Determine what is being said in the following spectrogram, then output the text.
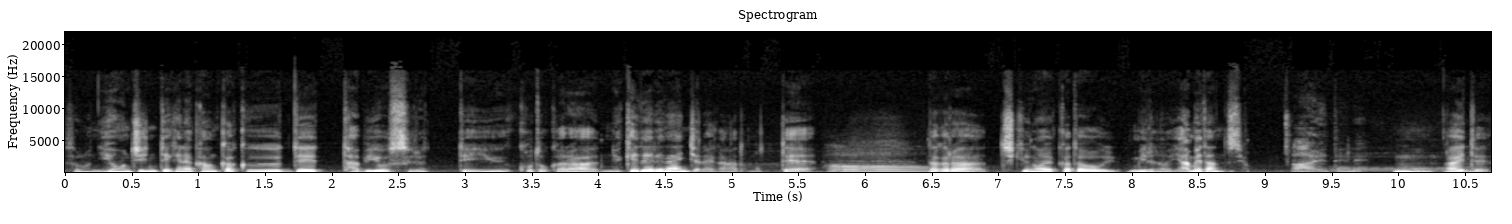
その日本人的な感覚で旅をするっていうことから抜け出れないんじゃないかなと思ってはあだから地球の歩き方を見るのをやめたんですよ。あえてね。うん、あえて。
